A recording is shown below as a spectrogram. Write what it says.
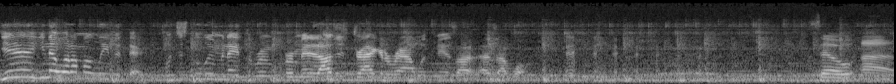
Yeah, you know what? I'm gonna leave it there. We'll just illuminate the room for a minute. I'll just drag it around with me as I as I walk. So, uh,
